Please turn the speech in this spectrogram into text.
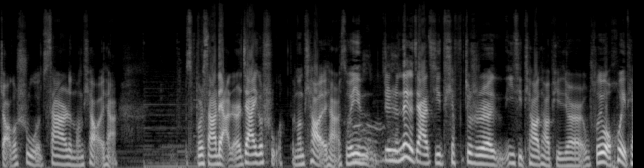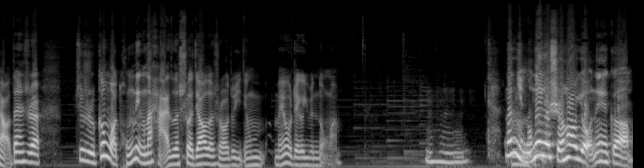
找个树，仨人就能跳一下，不是仨俩人加一个树就能跳一下。所以就是那个假期跳，就是一起跳跳皮筋儿，所以我会跳。但是就是跟我同龄的孩子社交的时候，就已经没有这个运动了。嗯哼，那你们那个时候有那个？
